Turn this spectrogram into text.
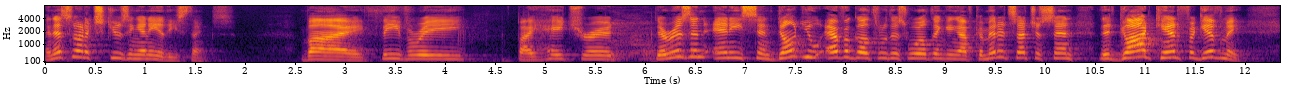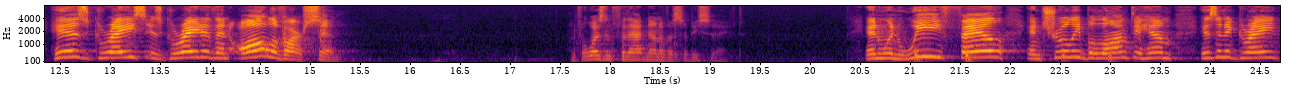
and that's not excusing any of these things. By thievery, by hatred, there isn't any sin. Don't you ever go through this world thinking, I've committed such a sin that God can't forgive me. His grace is greater than all of our sin. And if it wasn't for that, none of us would be saved. And when we fail and truly belong to Him, isn't it great?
